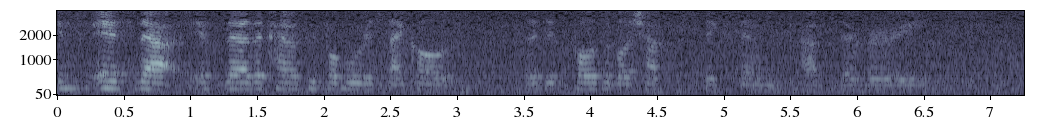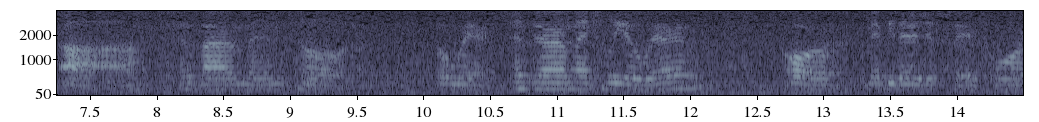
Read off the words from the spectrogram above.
if if they're if they're the kind of people who recycle the disposable chopsticks, then perhaps they're very uh, environmental aware, environmentally aware, or maybe they're just very poor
